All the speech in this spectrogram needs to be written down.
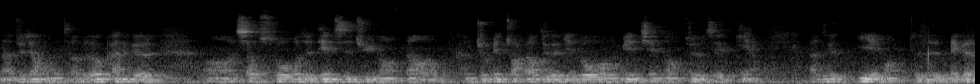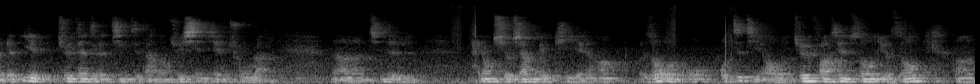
那就像我们有时候看那个呃小说或者电视剧哦，然后可能就被抓到这个阎罗王面前哦，就有这些镜。啊，这个夜哦，就是每个人的夜就在这个镜子当中去显现出来。那其实。那种修相给体验哈，有时候我我我自己哦，我就会发现说，有时候嗯，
